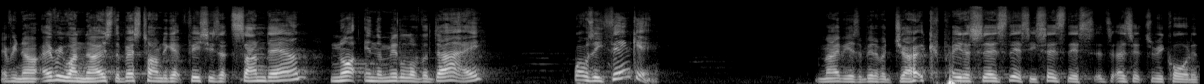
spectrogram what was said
Every know, everyone knows the best time to get fish is at sundown, not in the middle of the day. What was he thinking? Maybe as a bit of a joke, Peter says this. He says this as it's recorded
